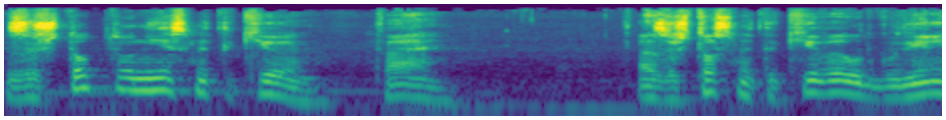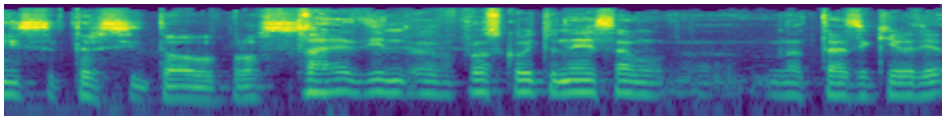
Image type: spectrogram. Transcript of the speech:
Защото ние сме такива. Това е. А защо сме такива? От години се търси този въпрос. Това е един въпрос, който не е само на тази кива.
